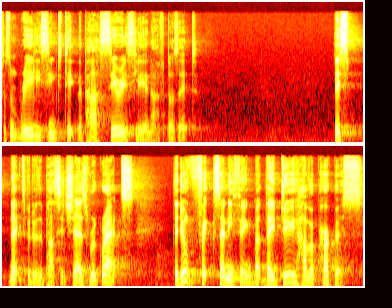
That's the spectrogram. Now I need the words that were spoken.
Doesn't really seem to take the past seriously enough, does it? This next bit of the passage says regrets. They don't fix anything, but they do have a purpose.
